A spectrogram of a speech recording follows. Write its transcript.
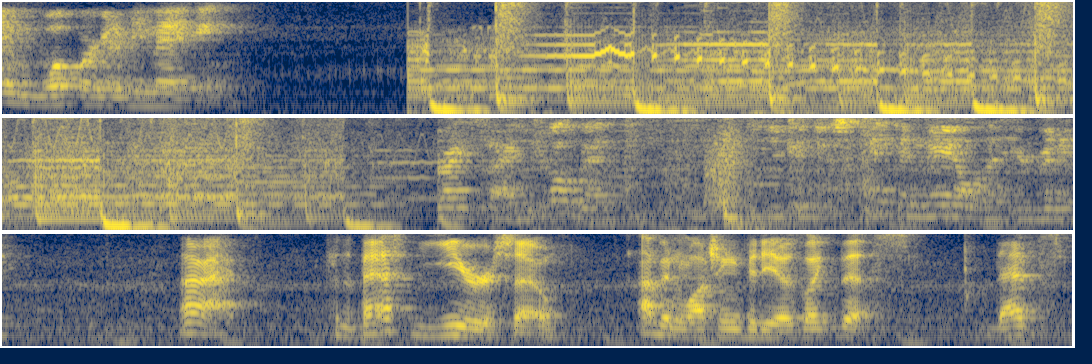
Explain what we're going to be making. right side drill bit, you can just take a nail that you're gonna Alright, for the past year or so, I've been watching videos like this. That's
